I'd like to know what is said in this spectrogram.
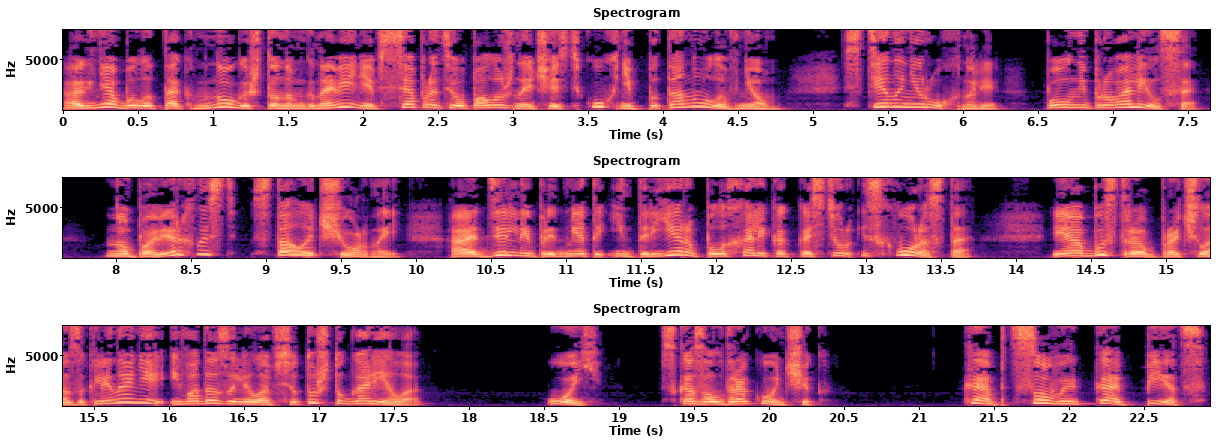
Огня было так много, что на мгновение вся противоположная часть кухни потонула в нем. Стены не рухнули, пол не провалился, но поверхность стала черной, а отдельные предметы интерьера полыхали, как костер из хвороста — я быстро прочла заклинание, и вода залила все то, что горело. «Ой», — сказал дракончик. Капцовый капец!»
